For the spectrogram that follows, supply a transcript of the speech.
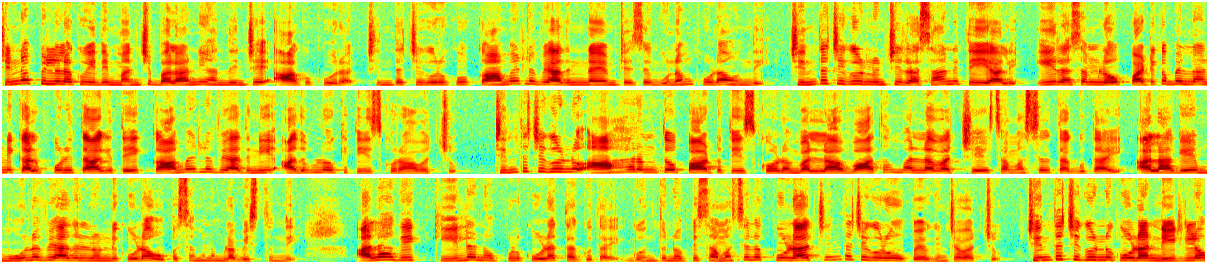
చిన్న పిల్లలకు ఇది మంచి బలాన్ని అందించే ఆకుకూర. చింత చిగురుకు కామెట్ల వ్యాధిని నయం చేసే గుణం కూడా ఉంది. చింత చిగురు నుంచి రసాన్ని తీయాలి. ఈ రసంలో పటిక బెల్లాన్ని కలుపుకొని తాగితే కామెట్ల వ్యాధిని అదుపులోకి తీసుకురావచ్చు. చింత చిగురును ఆహారంతో పాటు తీసుకోవడం వల్ల వాతం వల్ల వచ్చే సమస్యలు తగ్గుతాయి. అలాగే మూల వ్యాధుల నుండి కూడా ఉపశమనం లభిస్తుంది. అలాగే కీళ్ళ నొప్పులు కూడా తగ్గుతాయి. గొంతు నొప్పి సమస్యలకు కూడా చింత చిగురు ఉపయోగించవచ్చు. చింత చిగురును కూడా నీటిలో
